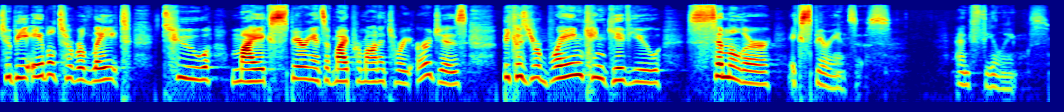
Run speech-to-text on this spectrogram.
to be able to relate to my experience of my premonitory urges because your brain can give you similar experiences and feelings.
